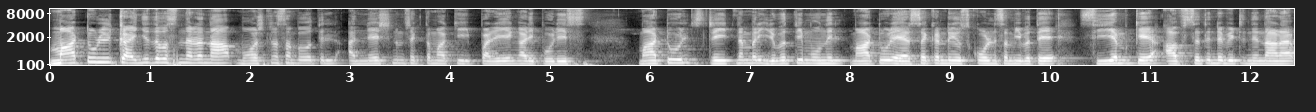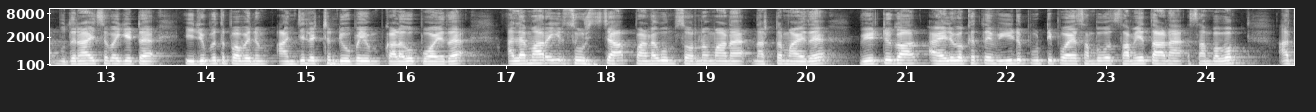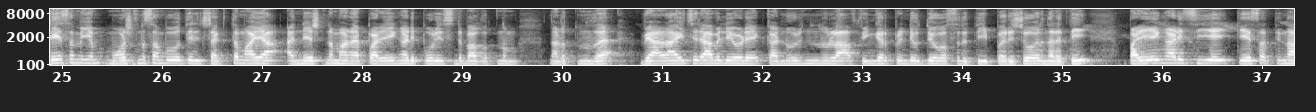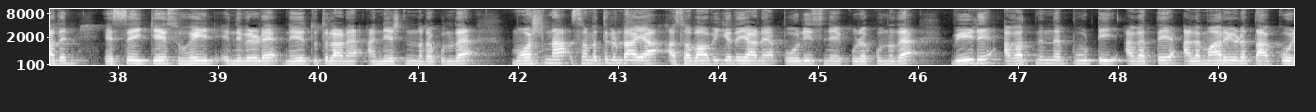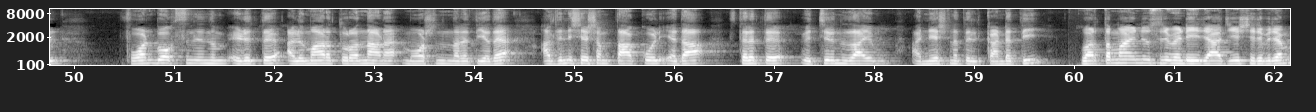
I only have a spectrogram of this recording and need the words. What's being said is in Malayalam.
മാട്ടൂളിൽ കഴിഞ്ഞ ദിവസം നടന്ന മോഷണ സംഭവത്തിൽ അന്വേഷണം ശക്തമാക്കി Pazhayangadi police. Mattool street number ഇരുപത്തി മൂന്നിൽ മാട്ടൂൽ ഹയർ സെക്കൻഡറി സ്കൂളിന് സമീപത്തെ സി എം കെ അഫ്സത്തിന്റെ വീട്ടിൽ നിന്നാണ് ബുധനാഴ്ച വൈകിട്ട് ഇരുപത് പവനും അഞ്ച് ലക്ഷം രൂപയും കളവ് പോയത്. അലമാറയിൽ സൂക്ഷിച്ച പണവും സ്വർണവുമാണ് നഷ്ടമായത്. വീട്ടുകാർ അയൽവക്കത്തെ വീട് പൂട്ടിപ്പോയ സംഭവ സമയത്താണ് സംഭവം. അതേസമയം മോഷണ സംഭവത്തിൽ ശക്തമായ അന്വേഷണമാണ് പഴയങ്ങാടി പോലീസിന്റെ ഭാഗത്തുനിന്നും നടത്തുന്നത്. വ്യാഴാഴ്ച രാവിലെയോടെ കണ്ണൂരിൽ നിന്നുള്ള ഫിംഗർ പ്രിന്റ് ഉദ്യോഗസ്ഥരെത്തി പരിശോധന നടത്തി. Pazhayangadi C I K Sathyanathan S I K Suhail എന്നിവരുടെ നേതൃത്വത്തിലാണ് അന്വേഷണം നടക്കുന്നത്. മോഷണ ശ്രമത്തിലുണ്ടായ അസ്വാഭാവികതയാണ് പോലീസിനെ കുഴക്കുന്നത്. വീട് അകത്തുനിന്ന് പൂട്ടി അകത്തെ അലമാരയുടെ താക്കോൽ ഫോൺ ബോക്സിൽ നിന്നും എടുത്ത് അലുമാറ തുറന്നാണ് മോഷണം നടത്തിയത്. അതിനുശേഷം താക്കോൽ യഥാ സ്ഥലത്ത് വെച്ചിരുന്നതായും അന്വേഷണത്തിൽ കണ്ടെത്തി. വർത്തമാന ന്യൂസിന് വേണ്ടി രാജേഷ് രവിരം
